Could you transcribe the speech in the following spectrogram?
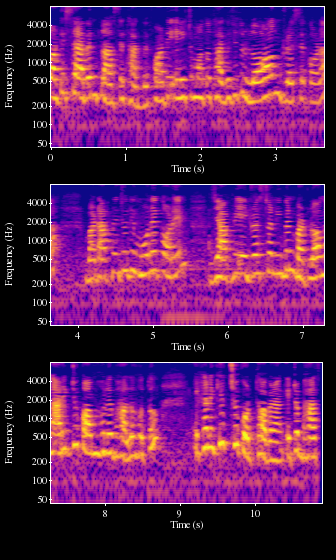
ফর্টি সেভেন প্লাসে থাকবে। ফর্টি এইট মতো থাকবে যেহেতু লং ড্রেসে করা। বাট আপনি যদি মনে করেন যে আপনি এই ড্রেসটা নেবেন বাট লং আরেকটু কম হলে ভালো হতো। এখানে কিচ্ছু করতে হবে না। এটা ভাজ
